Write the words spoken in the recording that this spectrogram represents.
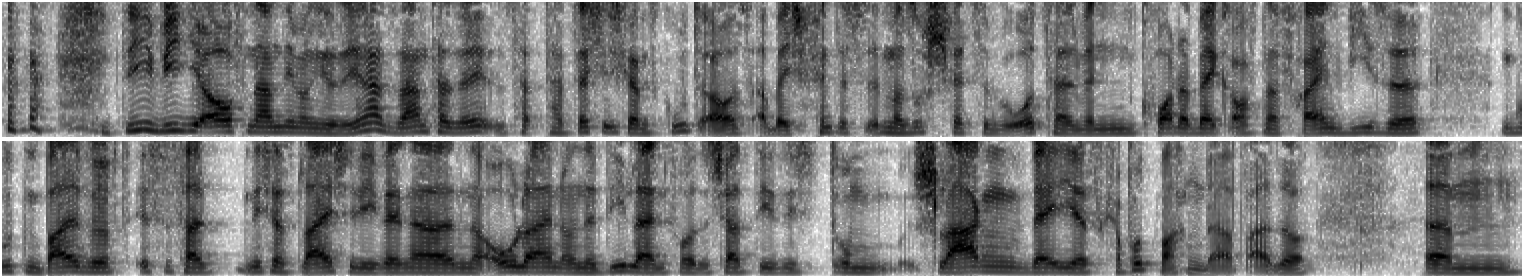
die Videoaufnahmen, die man gesehen hat, sahen tatsächlich ganz gut aus, aber ich finde es immer so schwer zu beurteilen, wenn ein Quarterback auf einer freien Wiese einen guten Ball wirft, ist es halt nicht das gleiche, wie wenn er eine O-Line und eine D-Line vor sich hat, die sich drum schlagen, wer ihn jetzt kaputt machen darf. Also ähm,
